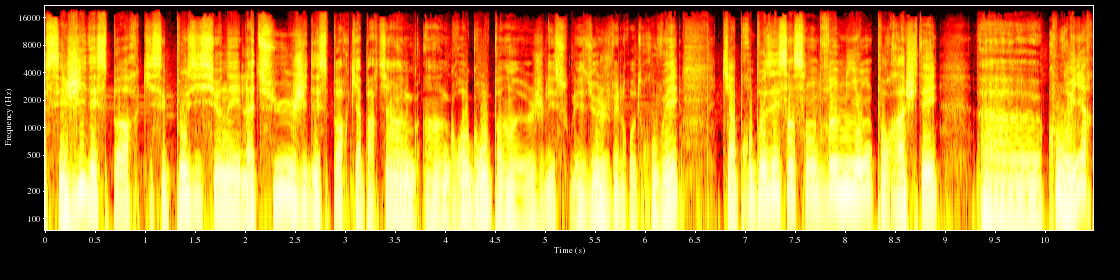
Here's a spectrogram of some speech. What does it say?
c'est JD Sport qui s'est positionné là-dessus. JD Sport qui appartient à un, à un gros groupe, hein, je l'ai sous les yeux, je vais le retrouver, qui a proposé 520 millions pour racheter euh, Courir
